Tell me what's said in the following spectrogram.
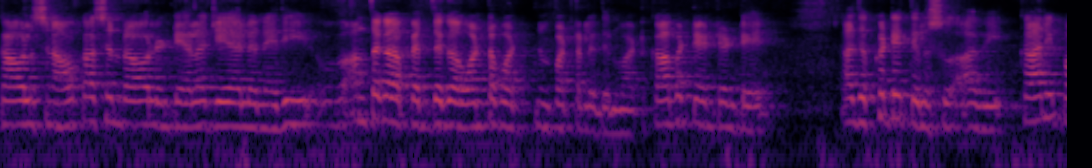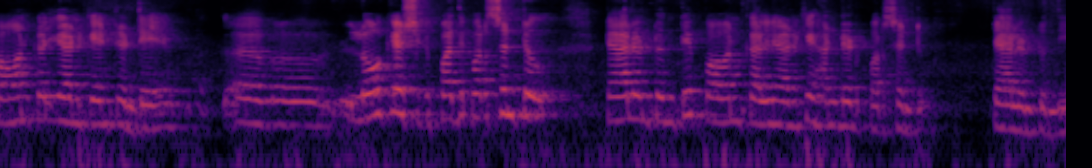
కావాల్సిన కావలసిన అవకాశం రావాలంటే ఎలా చేయాలనేది అంతగా పెద్దగా వంట పట్ పట్టలేదు అనమాట కాబట్టి ఏంటంటే అదొక్కటే తెలుసు అవి. కానీ పవన్ కళ్యాణ్కి ఏంటంటే లోకేష్కి పది పర్సెంట్ టాలెంట్ ఉంటే పవన్ కళ్యాణ్కి హండ్రెడ్ పర్సెంట్ టాలెంట్ ఉంది.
